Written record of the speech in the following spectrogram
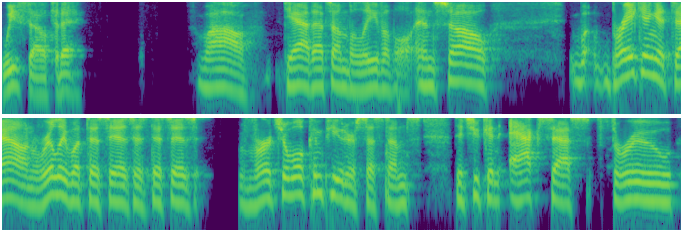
we sell today. Wow. Yeah, that's unbelievable. And so, w- breaking it down, really what this is, is this is virtual computer systems that you can access through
